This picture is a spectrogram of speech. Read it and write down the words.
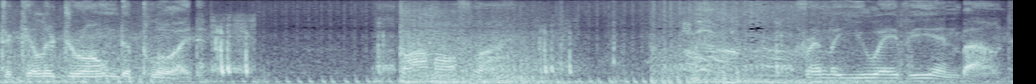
Hunter-killer drone deployed. Bomb offline. Friendly UAV inbound.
